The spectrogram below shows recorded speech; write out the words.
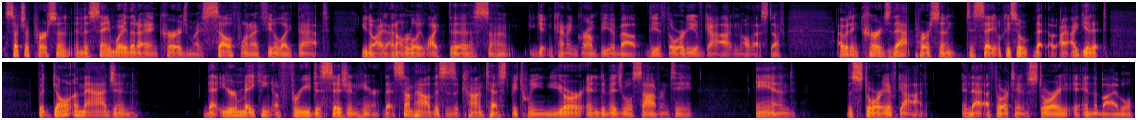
such a person in the same way that I encourage myself when I feel like that. You know, I, I don't really like this. I'm getting kind of grumpy about the authority of God and all that stuff. I would encourage that person to say, okay, so that I, I get it, but don't imagine that you're making a free decision here, that somehow this is a contest between your individual sovereignty and the story of God and that authoritative story in the Bible.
